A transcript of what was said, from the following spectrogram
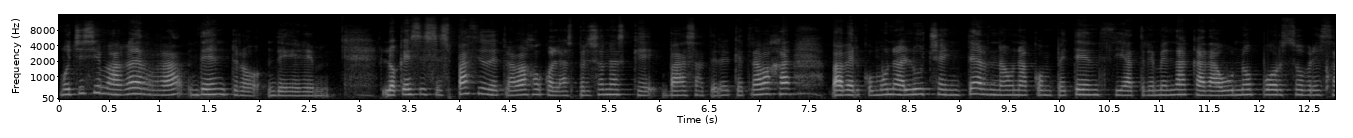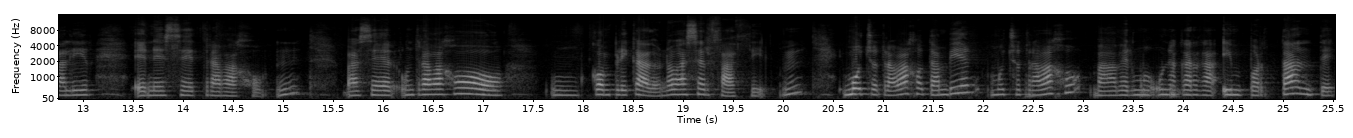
muchísima guerra dentro de lo que es ese espacio de trabajo con las personas que vas a tener que trabajar. Va a haber como una lucha interna, una competencia tremenda cada uno por sobresalir en ese trabajo. Va a ser un trabajo complicado, no va a ser fácil. Mucho trabajo también, mucho trabajo, va a haber una carga importante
